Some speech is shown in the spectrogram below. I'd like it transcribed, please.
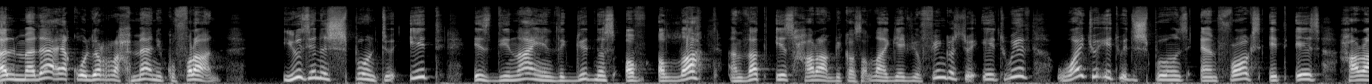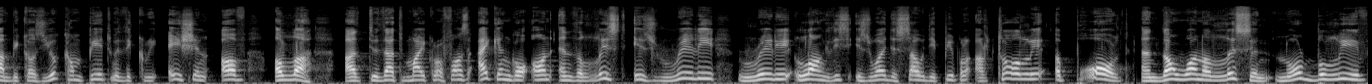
الملاعق للرحمن كفران Using a spoon to eat is denying the goodness of Allah, and that is haram because Allah gave you fingers to eat with. Why do you eat with spoons and forks? It is haram because you compete with the creation of Allah. Add to that microphones, I can go on, and the list is really, really long. This is why the Saudi people are totally appalled and don't want to listen nor believe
